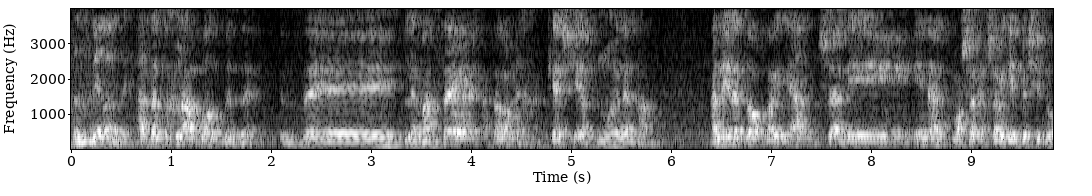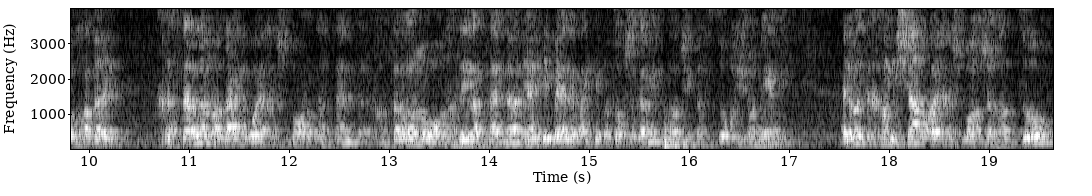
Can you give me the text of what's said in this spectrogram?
תסביר על זה קצת. אתה צריך לעבוד בזה. זה... למעשה, אתה לא מחכה שיפנו אליך. אני לצורך העניין, כשאני... הנה, כמו שאני עכשיו אגיד בשידור, חברים, חסר לנו עדיין רואה חשבון לסנטר. חסר לנו עורך דין לסנטר. אני הייתי בהלם, הייתי בטוח שזה המקצועות שיתפסו ראשונים. היו איזה חמישה רואי חשבון שרצו,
